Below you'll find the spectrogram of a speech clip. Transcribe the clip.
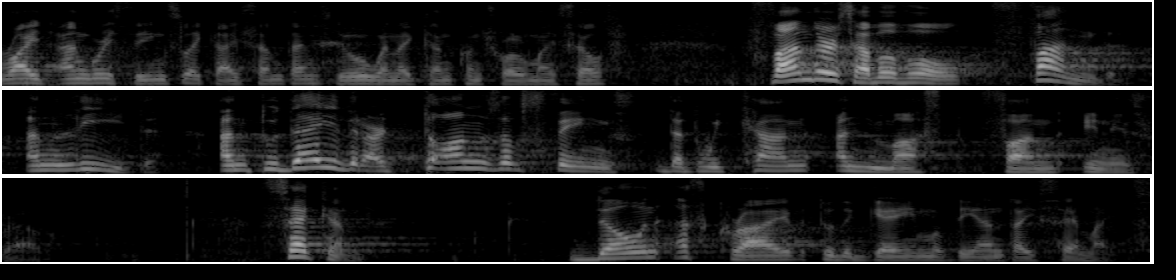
write angry things like I sometimes do when I can't control myself. Funders, above all, fund and lead And today there are tons of things that we can and must fund in Israel. Second, don't ascribe to the game of the anti Semites.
